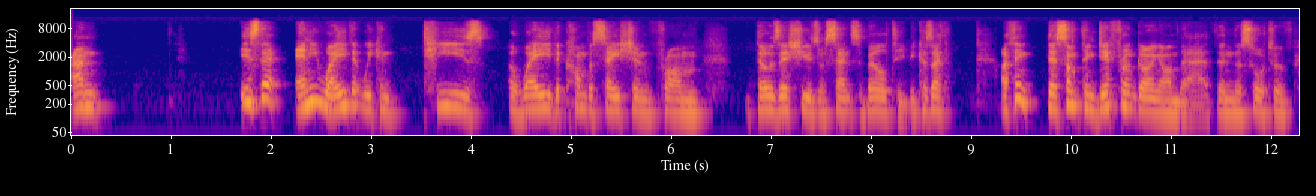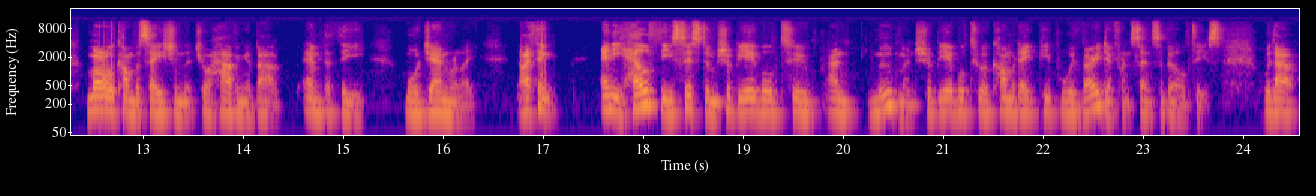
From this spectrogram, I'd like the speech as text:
And is there any way that we can tease away the conversation from those issues of sensibility because I, I think there's something different going on there than the sort of moral conversation that you're having about empathy more generally. I think any healthy system should be able to, and movement should be able to accommodate people with very different sensibilities without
